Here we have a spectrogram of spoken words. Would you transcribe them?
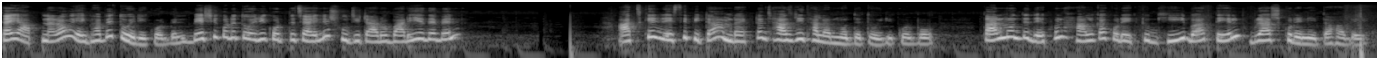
তাই আপনারাও এইভাবে তৈরি করবেন। বেশি করে তৈরি করতে চাইলে সুজিটা আরও বাড়িয়ে দেবেন। আজকের রেসিপিটা আমরা একটা ঝাঁঝরি থালার মধ্যে তৈরি করব। তার মধ্যে দেখুন, হালকা করে একটু ঘি বা তেল ব্রাশ করে নিতে হবে।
